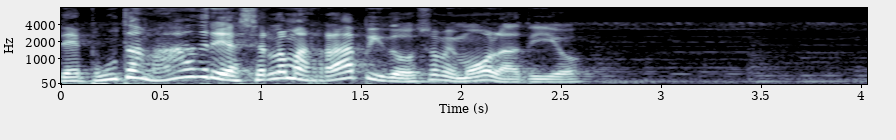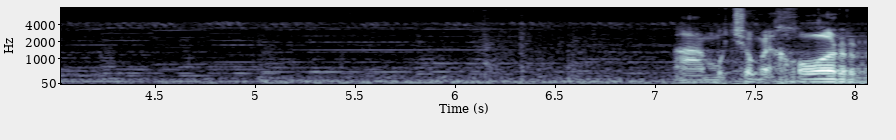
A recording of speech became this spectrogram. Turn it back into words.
De puta madre, hacerlo más rápido. Eso me mola, tío. Ah, mucho mejor.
